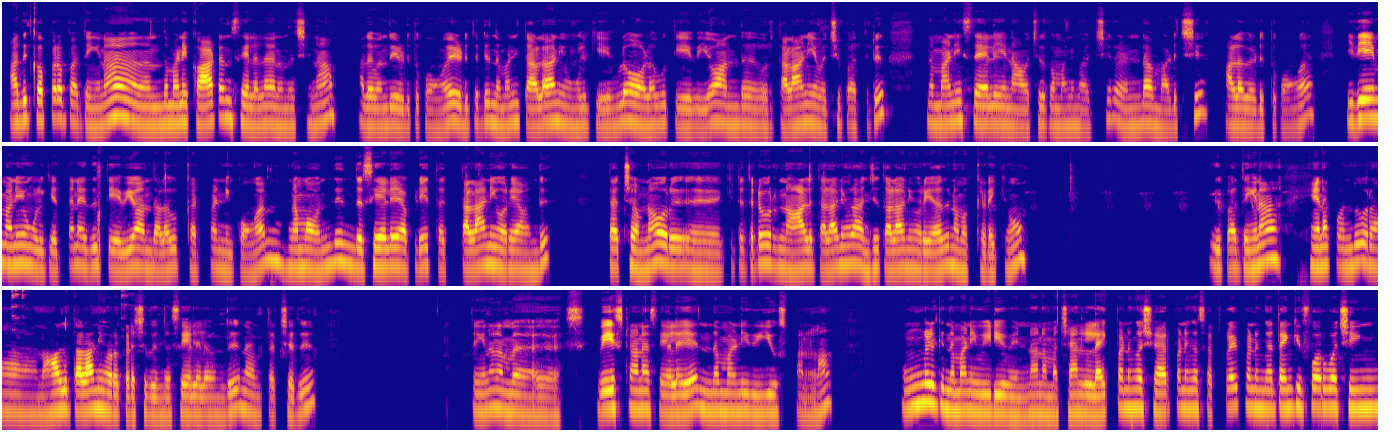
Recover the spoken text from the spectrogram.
அதுக்கப்புறம் பார்த்தீங்கன்னா இந்த மாதிரி காட்டன் சேலைலாம் இருந்துச்சுன்னா அதை வந்து எடுத்துக்கோங்க. எடுத்துகிட்டு இந்த மாதிரி தலானி உங்களுக்கு எவ்வளோ அளவு தேவையோ அந்த ஒரு தலானியை வச்சு பார்த்துட்டு இந்த மணி சேலையை நான் வச்சுருக்க மணி வச்சு ரெண்டாக மடித்து அளவு எடுத்துக்கோங்க. இதே மணி உங்களுக்கு எத்தனை இது தேவையோ அந்த அளவுக்கு கட் பண்ணிக்கோங்க. நம்ம வந்து இந்த சேலையை அப்படியே த தலானி உரையாக வந்து தைச்சோம்னா ஒரு கிட்டத்தட்ட ஒரு நாலு தலானி ஒரு அஞ்சு தலானி உரையாவது நமக்கு கிடைக்கும். இது பார்த்திங்கன்னா எனக்கு வந்து ஒரு நாலு தலாணி உரம் கிடச்சிது இந்த சேலையில் வந்து நான் தைச்சது. பார்த்திங்கன்னா நம்ம வேஸ்ட்டான சேலையை இந்த மாதிரி யூஸ் பண்ணலாம். உங்களுக்கு இந்த மாதிரி வீடியோ வேணுன்னா நம்ம சேனல் லைக் பண்ணுங்கள் ஷேர் பண்ணுங்கள் சப்ஸ்கிரைப் பண்ணுங்கள் தேங்க்யூ ஃபார் வாட்சிங்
